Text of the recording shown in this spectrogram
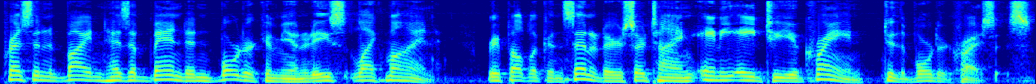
President Biden has abandoned border communities like mine. Republican senators are tying any aid to Ukraine to the border crisis.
